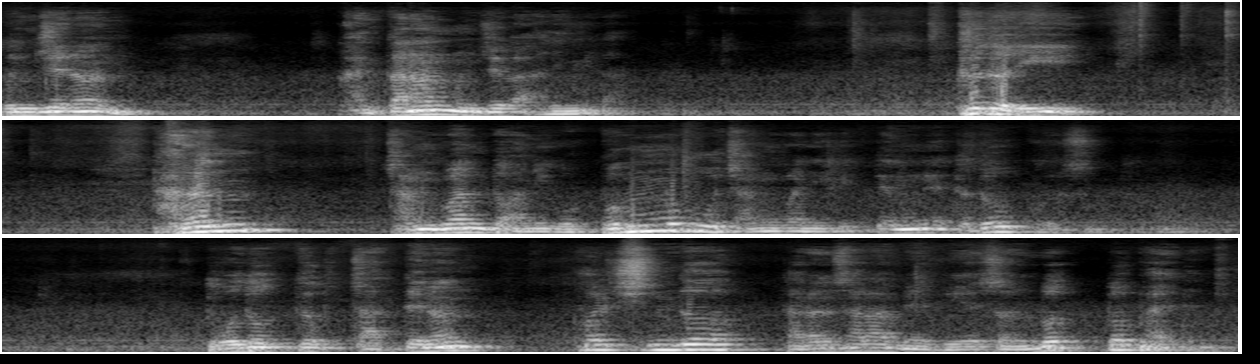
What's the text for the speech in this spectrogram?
문제는 간단한 문제가 아닙니다. 그들이 다른 장관도 아니고 법무부 장관이기 때문에 더더욱 그렇습니다. 도덕적 잣대는 훨씬 더 다른 사람에 비해서는 높- 높아야 됩니다.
